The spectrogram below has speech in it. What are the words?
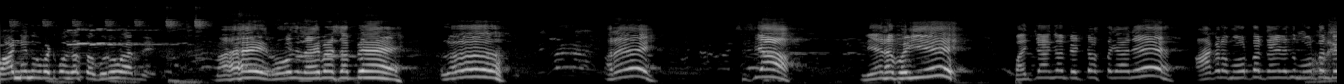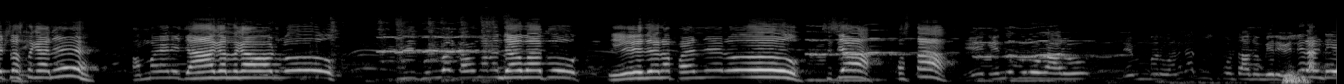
వాడిని ఎందుకు పట్టుకొని వస్తావు గురువు గారిని మాయ్ రోజు లైవ్ సబ్బే. హలో. అరే శిష్య నేను పోయి పంచాంగం పెట్టొస్తా గానీ అక్కడ ముహూర్తం టైం అయితే ముహూర్తం పెట్టొస్తా గానీ అమ్మాయిని జాగ్రత్తగా వాడు ఈ గురువారికి అవమానం దేవాకు ఏదైనా పనిలేరు శిష్య వస్తా. నీకెందుకు గురువు గారు? నెంబర్ వన్గా చూసుకుంటాను. మీరు వెళ్ళిరండి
